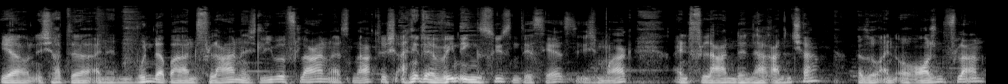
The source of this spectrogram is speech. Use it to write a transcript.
Ja, und ich hatte einen wunderbaren Flan. Ich liebe Flan als Nachtisch. Eine der wenigen süßen Desserts, die ich mag. Ein Flan de Narancha, also ein Orangenflan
